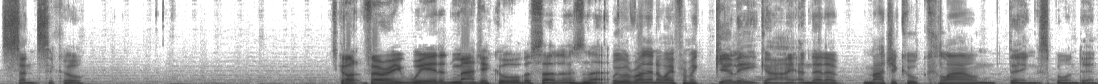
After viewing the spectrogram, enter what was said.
sensical. It's got very weird and magical all of a sudden, isn't it? We were running away from a ghillie guy, and then a magical clown thing spawned in.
